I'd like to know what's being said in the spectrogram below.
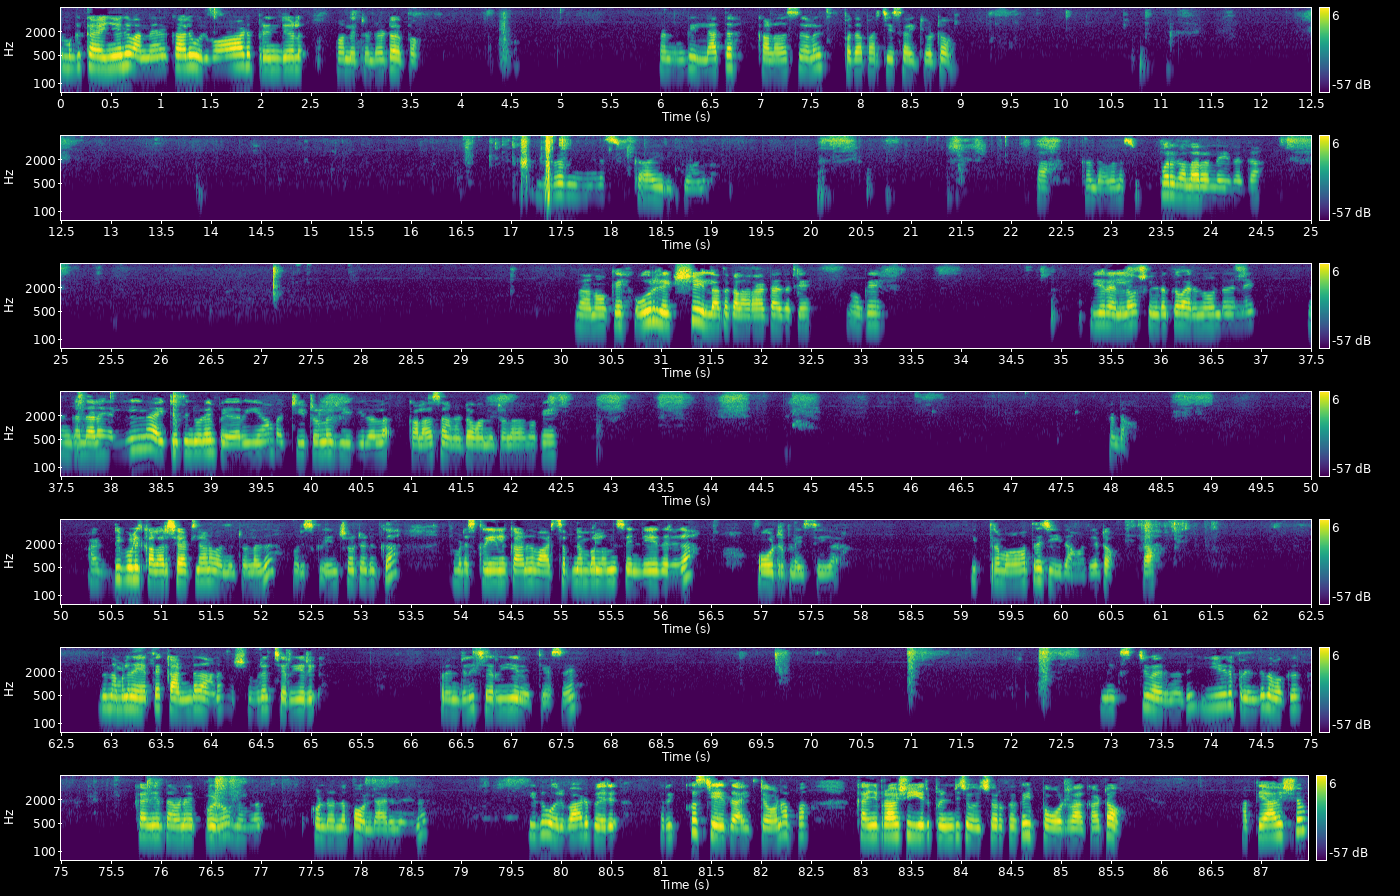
നമുക്ക് കഴിഞ്ഞതിന് വന്നതിനേക്കാളും ഒരുപാട് പ്രിന്റുകൾ വന്നിട്ടുണ്ട് കേട്ടോ ഇപ്പം. നിങ്ങൾക്ക് ഇല്ലാത്ത കളേഴ്സുകൾ ഇപ്പോൾ ഇതാ പർച്ചേസ് ആയിക്കോട്ടോ. വേറെ ഇങ്ങനെ സ്റ്റിക്കായിരിക്കുവാണ് ആ കണ്ടോ നല്ല സൂപ്പർ കളറല്ലേ ഇതൊക്കെ? ഇതാ നോക്കേ ഒരു രക്ഷയില്ലാത്ത കളറാട്ടോ ഇതൊക്കെ. നോക്കേ ഈ ഒരു യെല്ലോ ഷെയ്ഡൊക്കെ വരുന്നതുകൊണ്ട് തന്നെ നിങ്ങൾക്ക് എന്താണ് എല്ലാ ഐറ്റത്തിന്റെ കൂടെയും പെയർ ചെയ്യാൻ പറ്റിയിട്ടുള്ള രീതിയിലുള്ള കളേഴ്സാണ് കേട്ടോ വന്നിട്ടുള്ളത്. നമുക്ക് കണ്ടോ? അടിപൊളി കളർ ചാർട്ടിലാണ് വന്നിട്ടുള്ളത്. ഒരു സ്ക്രീൻഷോട്ട് എടുക്കുക. നമ്മുടെ സ്ക്രീനിൽ കാണുന്ന വാട്സപ്പ് നമ്പറിലൊന്ന് സെൻഡ് ചെയ്ത് തരിക ഓർഡർ പ്ലേസ് ചെയ്യുക. ഇത്ര മാത്രം ചെയ്താൽ മതി കേട്ടോ. ഇത് നമ്മൾ നേരത്തെ കണ്ടതാണ്. പക്ഷെ ഇവിടെ ചെറിയൊരു പ്രിന്റിൽ ചെറിയൊരു വ്യത്യാസമേ. നെക്സ്റ്റ് വരുന്നത് ഈ ഒരു പ്രിന്റ് നമുക്ക് കഴിഞ്ഞ തവണ എപ്പോഴും നമ്മൾ കൊണ്ടുവന്നപ്പോൾ ഉണ്ടായിരുന്നതാണ്. ഇത് ഒരുപാട് പേര് റിക്വസ്റ്റ് ചെയ്ത ഐറ്റമാണ് അപ്പം കഴിഞ്ഞ പ്രാവശ്യം ഈ ഒരു പ്രിന്റ് ചോദിച്ചവർക്കൊക്കെ ഇപ്പോൾ ഓർഡർ ആക്കാം കേട്ടോ. അത്യാവശ്യം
